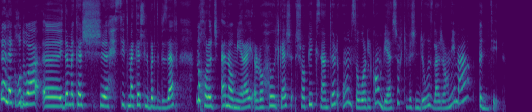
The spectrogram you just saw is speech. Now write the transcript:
بالك غدوة آه، إذا ما كاش حسيت ما كاش البرد بزاف نخرج أنا وميراي نروحو لكاش shopping center ونصور لكم bien sûr كيفاش نجوز la journée مع بنتي.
